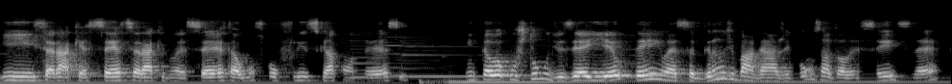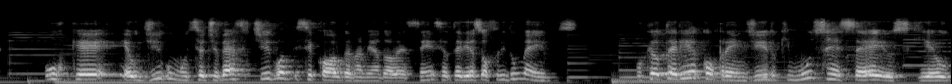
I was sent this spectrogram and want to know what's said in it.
E será que é certo? Será que não é certo? Alguns conflitos que acontecem. Então, eu costumo dizer, e eu tenho essa grande bagagem com os adolescentes, né? Porque eu digo muito, se eu tivesse tido uma psicóloga na minha adolescência, eu teria sofrido menos. Porque eu teria compreendido que muitos receios que eu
